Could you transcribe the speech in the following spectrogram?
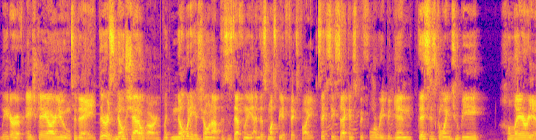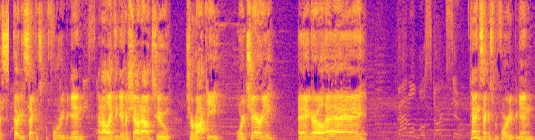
leader of HKRU today. There is no Shadow Guard. Like, nobody has shown up. This is definitely, and this must be a fixed fight. 60 seconds before we begin. This is going to be hilarious. 30 seconds before we begin. And I'd like to give a shout out to Cherokee, or Cherry. Hey girl, hey! 10 seconds before we begin.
